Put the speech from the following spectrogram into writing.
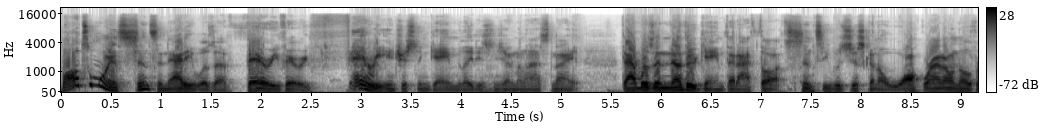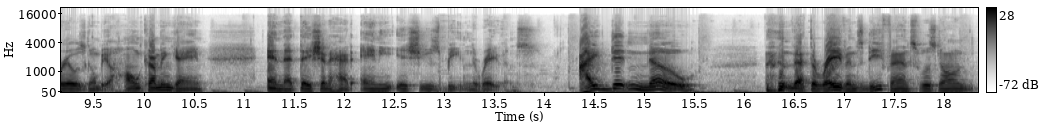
Baltimore and Cincinnati was a very, very, very interesting game, ladies and gentlemen, last night. That was another game that I thought Cincy was just going to walk right on over. It was going to be a homecoming game and that they shouldn't have had any issues beating the Ravens. I didn't know that the Ravens defense was going to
